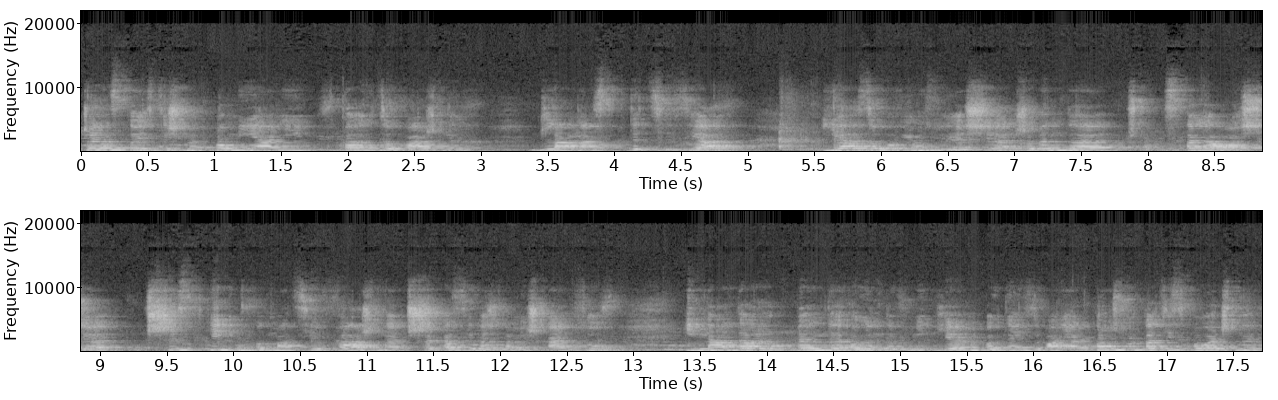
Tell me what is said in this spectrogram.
często jesteśmy pomijani w bardzo ważnych dla nas decyzjach. Ja zobowiązuję się, że będę starała się wszystkie informacje ważne przekazywać dla mieszkańców i nadal będę orędownikiem organizowania konsultacji społecznych,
